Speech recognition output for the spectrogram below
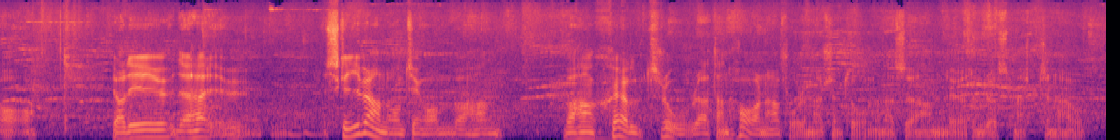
Ja, ja det är ju det här. Skriver han någonting om vad han, vad han själv tror att han har när han får de här symptomen? Alltså andnöden, bröstsmärtorna och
